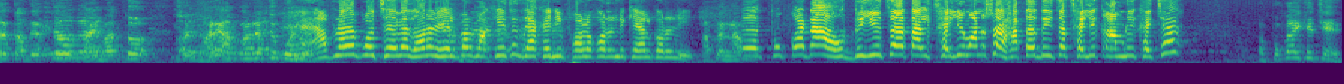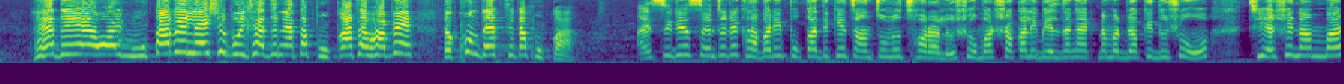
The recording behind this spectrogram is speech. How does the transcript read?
তো তো তো হ্যাঁ আপনারা পড়ছে এবার ধরেন হেল্পার মাখিয়েছে দেখেনি ফলো করেনি খেয়াল করেনি। পোকাটা দিয়েছে তাহলে ছেলে মানুষের হাতে দিয়েছে ছেলে কামড়ি খাইছে? পোকাই খেছে হ্যাঁ দিয়ে ওই মোতাবেল এসে বলছে যে এটা পোকা আছে ভাবে তখন দেখছে এটা পোকা। আইসিডিএস সেন্টারে খাবারে পোকা দেখে চাঞ্চল্য ছড়ালো। সোমবার সকালে বেলডাঙ্গা এক নম্বর ব্লকে দুশো ছিয়াশি নম্বর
